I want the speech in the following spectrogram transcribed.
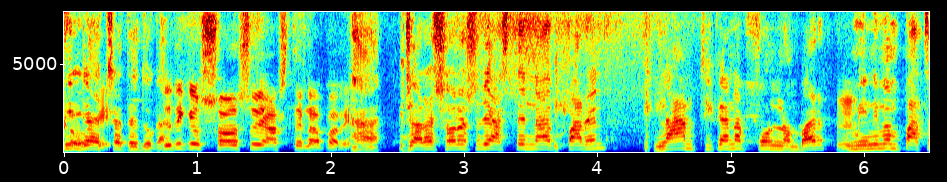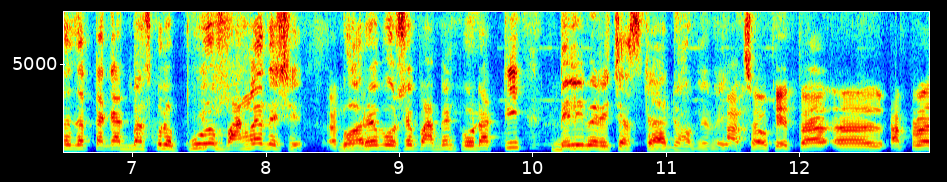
তিনটা একসাথে দোকান। যদি কেউ সরাসরি আসতে না পারে। হ্যাঁ যারা সরাসরি আসতে না পারেন নাম ঠিকানা ফোন নাম্বার মিনিমাম পাঁচ হাজার টাকা অ্যাডভান্স করে পুরো বাংলাদেশে ঘরে বসে পাবেন প্রোডাক্টটি ডেলিভারি চার্জটা অ্যাড হবে ভাই আচ্ছা ওকে তা আপনারা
